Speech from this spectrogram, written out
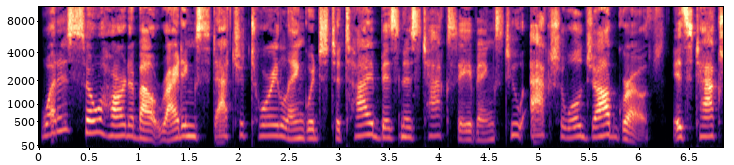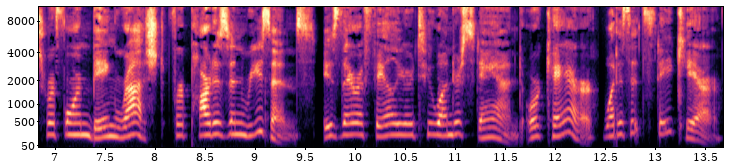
What is so hard about writing statutory language to tie business tax savings to actual job growth? Is tax reform being rushed for partisan reasons? Is there a failure to understand or care what is at stake here?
